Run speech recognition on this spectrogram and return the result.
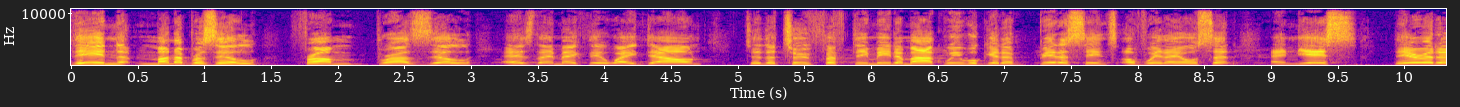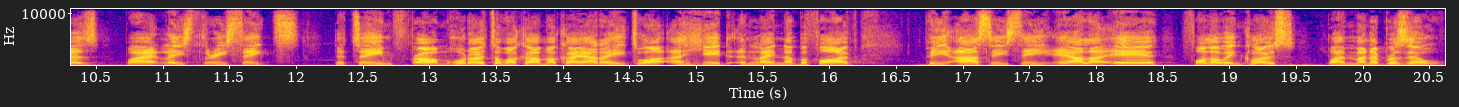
then Mana Brazil from Brazil as they make their way down to the 250 meter mark. We will get a better sense of where they all sit. And yes, there it is by at least three seats. The team from Horotawaka Makaiara Hitoa ahead in lane number five. PRCC Air following close by Mana Brazil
